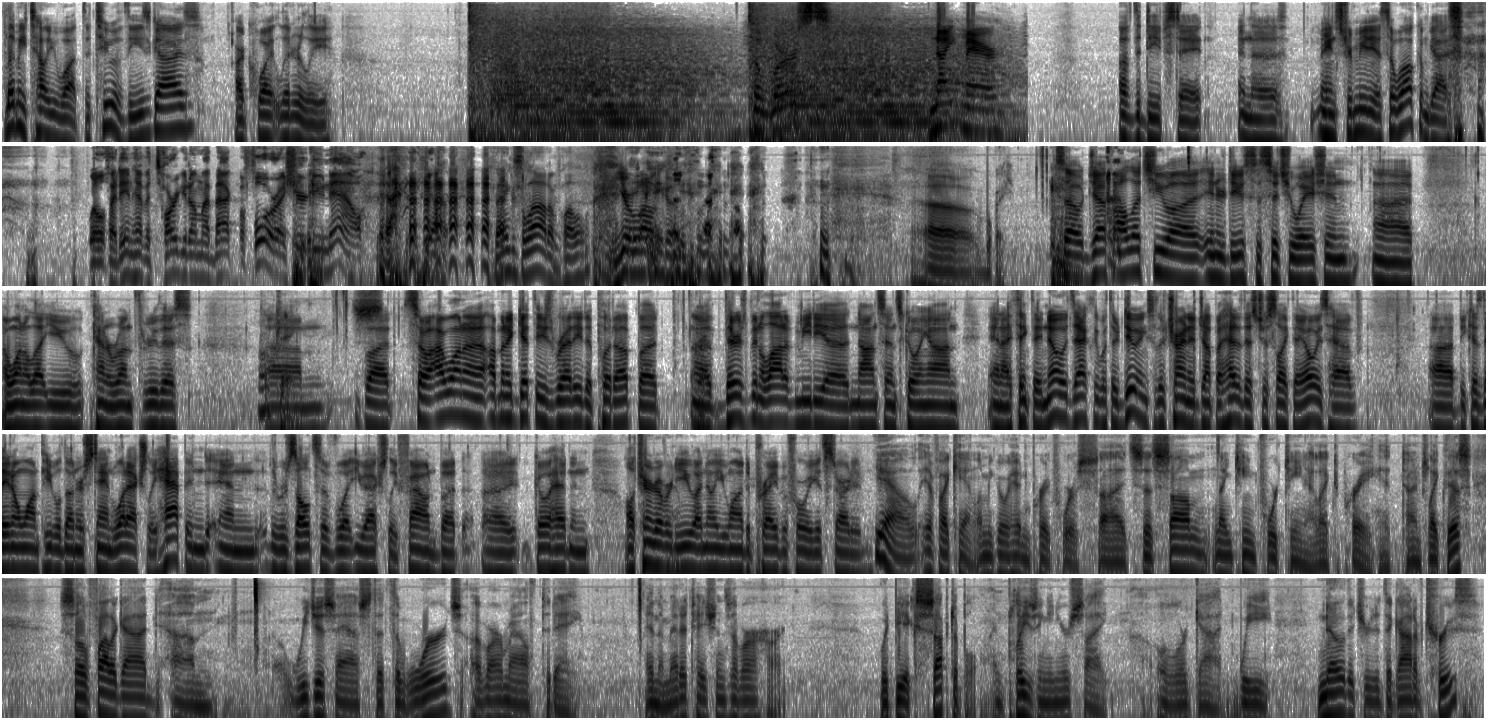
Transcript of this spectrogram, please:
let me tell you what, the two of these guys are quite literally the worst nightmare of the deep state and the mainstream media. So, welcome, guys. Well, if I didn't have a target on my back before, I sure do now. Thanks a lot, Apollo. You're welcome. Oh boy. So, Jeff, I'll let you uh, introduce the situation. Uh, I want to let you kind of run through this. Okay. Um, but so I want to. I'm going to get these ready to put up, but. Uh, there's been a lot of media nonsense going on, and I think they know exactly what they're doing, so they're trying to jump ahead of this just like they always have, uh, because they don't want people to understand what actually happened and the results of what you actually found. But uh, go ahead and I'll turn it over to you. I know you wanted to pray before we get started. Yeah, if I can, let me go ahead and pray for us. Uh, it says Psalm 19:14. I like to pray at times like this. So, Father God, um, we just ask that the words of our mouth today and the meditations of our heart would be acceptable and pleasing in your sight, O Lord God. We know that you're the God of truth,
